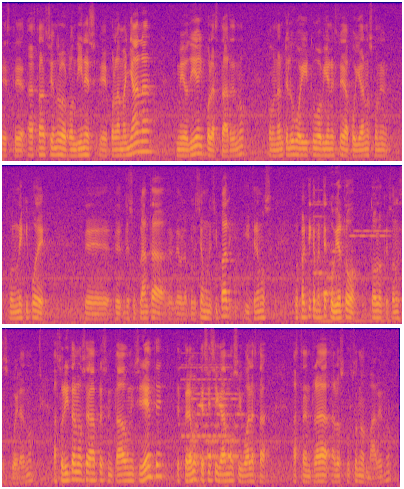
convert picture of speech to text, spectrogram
Este, ha estado haciendo los rondines eh, por la mañana, mediodía y por las tardes, ¿no? El comandante Lugo ahí tuvo bien este, apoyarnos con, con un equipo de, de, su planta de la Policía Municipal y, tenemos pues, prácticamente cubierto todo lo que son las escuelas. ¿no? Hasta ahorita no se ha presentado un incidente, esperemos que sí sigamos igual hasta, hasta entrar a, los cursos normales. ¿no?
